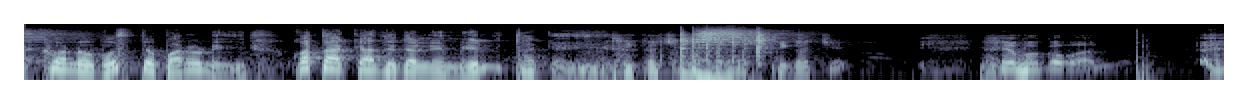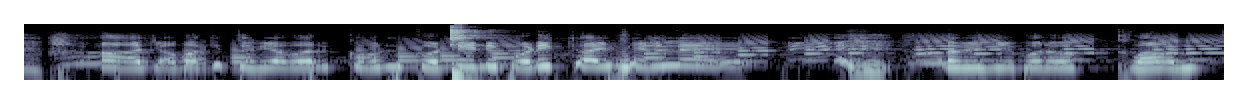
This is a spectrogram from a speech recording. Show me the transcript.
এখনও বুঝতে পারোনি। কথা কাজে জানি মিল থাকে। ঠিক আছে ঠিক আছে। হে ভগবান। আজ আমাকে তুমি আমার কোন কঠিন পরীক্ষায় ফেললে? আমি যে বড় ক্লান্ত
